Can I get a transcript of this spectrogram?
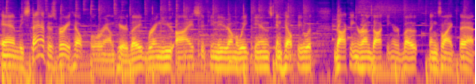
and the staff is very helpful around here. They bring you ice if you need it on the weekends, can help you with docking or undocking your boat, things like that.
